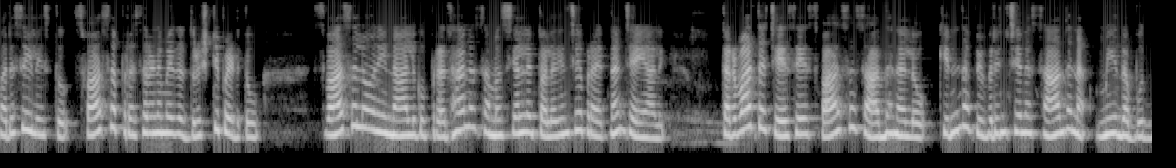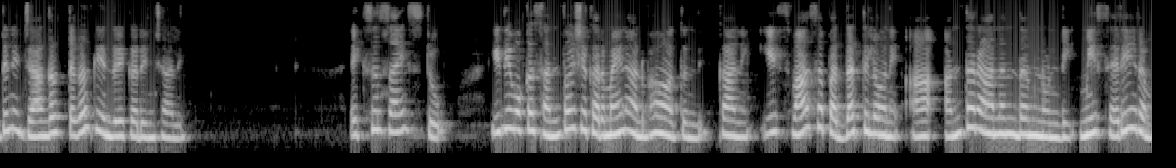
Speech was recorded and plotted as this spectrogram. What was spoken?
పరిశీలిస్తూ శ్వాస ప్రసరణ మీద దృష్టి పెడుతూ శ్వాసలోని నాలుగు ప్రధాన సమస్యల్ని తొలగించే ప్రయత్నం చేయాలి. తర్వాత చేసే శ్వాస సాధనలో కింద వివరించిన సాధన మీద బుద్ధిని జాగ్రత్తగా కేంద్రీకరించాలి. Exercise two. ఇది ఒక సంతోషకరమైన అనుభవం అవుతుంది. కానీ ఈ శ్వాస పద్ధతిలోని ఆ అంతరానందం నుండి మీ శరీరం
